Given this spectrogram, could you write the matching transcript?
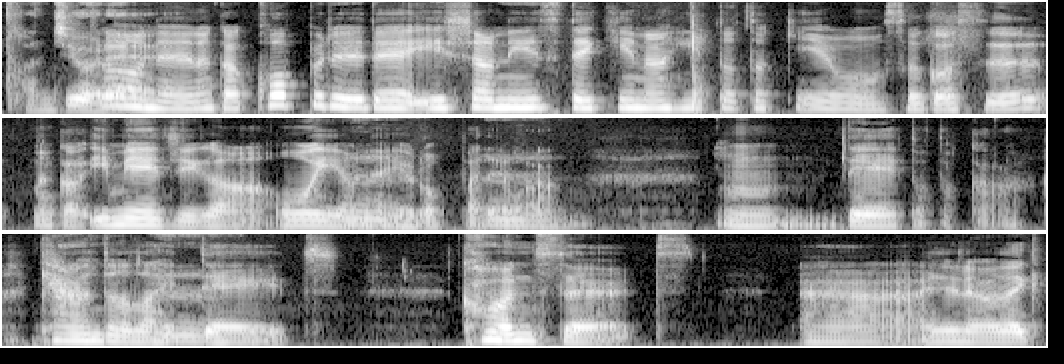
感じよね。そうね、なんかコップルで一緒に素敵なひとときを過ごす、なんかイメージが多いよね、うん。ヨーロッパでは。うん。うん、デートとか、candlelight うん。date、concert、uh, I don't know, like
